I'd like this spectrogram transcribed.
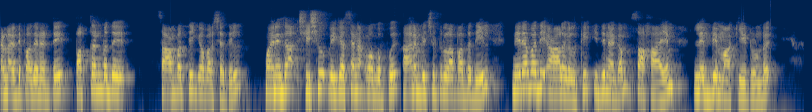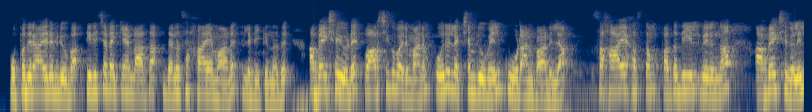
രണ്ടായിരത്തി പതിനെട്ട് പത്തൊൻപത് സാമ്പത്തിക വർഷത്തിൽ വനിതാ ശിശു വികസന വകുപ്പ് ആരംഭിച്ചിട്ടുള്ള പദ്ധതിയിൽ നിരവധി ആളുകൾക്ക് ഇതിനകം സഹായം ലഭ്യമാക്കിയിട്ടുണ്ട്. മുപ്പതിനായിരം രൂപ തിരിച്ചടയ്ക്കേണ്ടാത്ത ധനസഹായമാണ് ലഭിക്കുന്നത്. അപേക്ഷയുടെ വാർഷിക വരുമാനം ഒരു ലക്ഷം രൂപയിൽ കൂടാൻ പാടില്ല. സഹായഹസ്തം പദ്ധതിയിൽ വരുന്ന അപേക്ഷകളിൽ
